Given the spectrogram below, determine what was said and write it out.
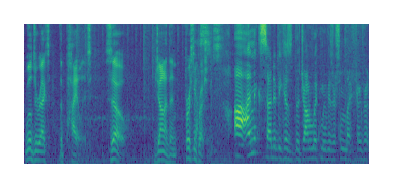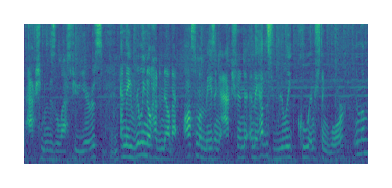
will direct the pilot. So, Jonathan, first Yes. impressions. Uh, I'm excited because the John Wick movies are some of my favorite action movies of the last few years, Mm-hmm. and they really know how to nail that awesome, amazing action, and they have this really cool, interesting lore in them.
